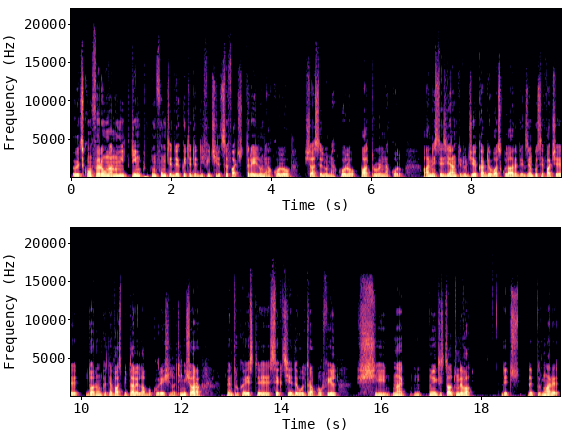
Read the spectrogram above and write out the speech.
îți conferă un anumit timp în funcție de cât e de dificil să faci. 3 luni acolo, 6 luni acolo, 4 luni acolo. Anestezia în chirurgie cardiovasculară, de exemplu, se face doar în câteva spitale la București și la Timișoara, pentru că este secție de ultraprofil și nu există altundeva. Deci, de urmare,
